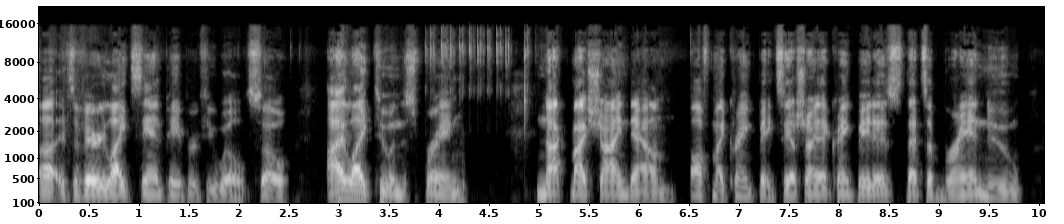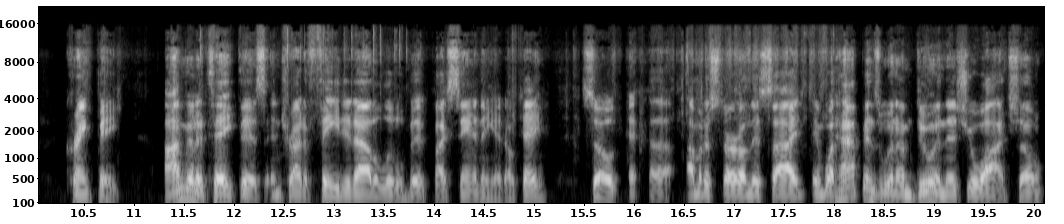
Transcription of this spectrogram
uh, it's a very light sandpaper, if you will. So I like to in the spring knock my shine down off my crankbait. See how shiny that crankbait is? That's a brand new crankbait. I'm going to take this and try to fade it out a little bit by sanding it. Okay. So uh, I'm going to start on this side. And what happens when I'm doing this, you'll watch. So,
